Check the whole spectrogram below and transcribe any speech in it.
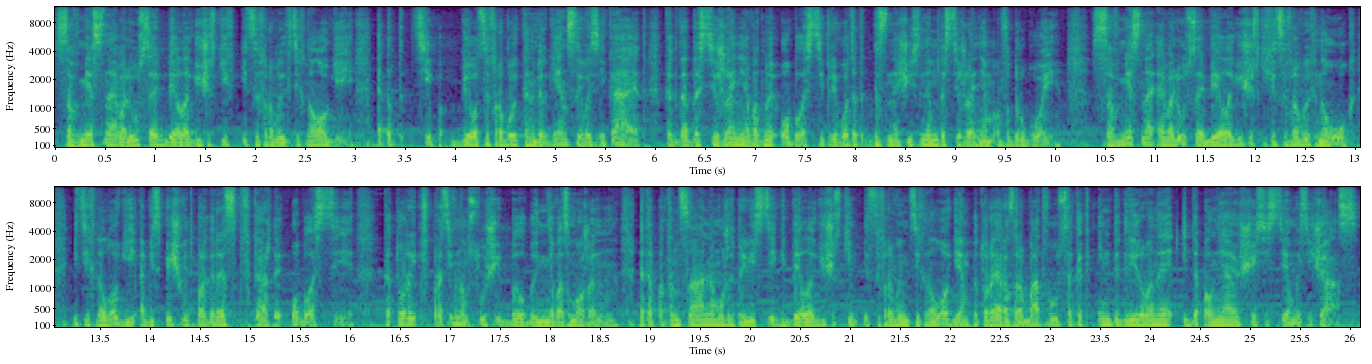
Совместная эволюция биологических и цифровых технологий. Этот тип биоцифровой конвергенции возникает, когда достижения в одной области приводят к значительным достижениям в другой. Совместная эволюция биологических и цифровых наук и технологий обеспечивает прогресс в каждой области, который в противном случае был бы невозможен. Это потенциально может привести к биологическим и цифровым технологиям, которые разрабатываются как интегрированные и дополняющие системы сейчас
